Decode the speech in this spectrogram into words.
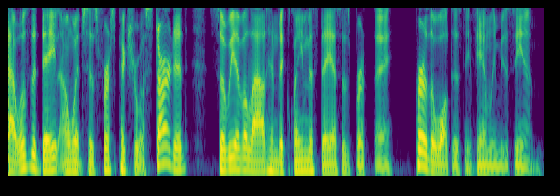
That was the date on which his first picture was started, so we have allowed him to claim this day as his birthday, per the Walt Disney Family Museum.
